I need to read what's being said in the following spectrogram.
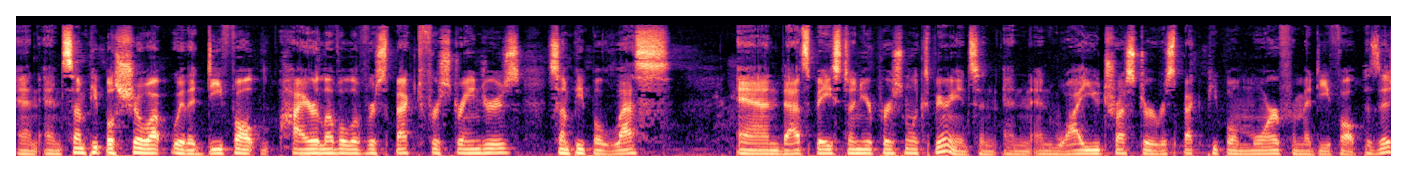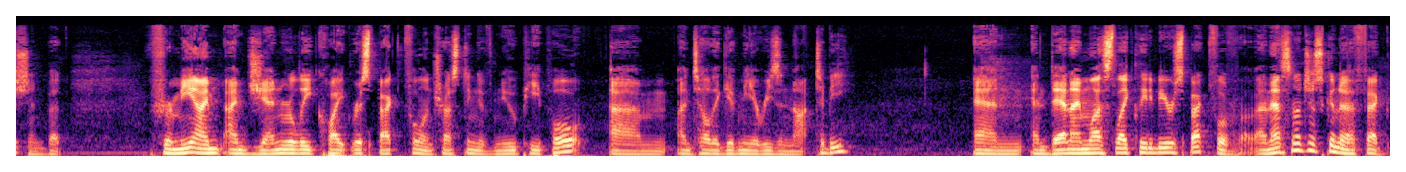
And and some people show up with a default higher level of respect for strangers, some people less. And that's based on your personal experience and, and, and why you trust or respect people more from a default position. But for me, I'm I'm generally quite respectful and trusting of new people um, until they give me a reason not to be, and and then I'm less likely to be respectful of them. And that's not just going to affect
